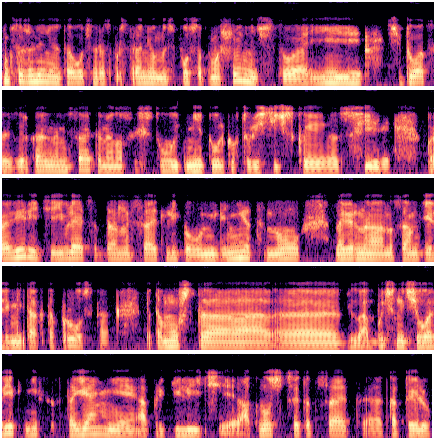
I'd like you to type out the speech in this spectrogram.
Ну, к сожалению, это очень распространенный способ мошенничества, и ситуация с зеркальными сайтами, она существует не только в туристической э, сфере. Проверить, является данный сайт липовым или нет, ну, наверное, на самом деле не так-то просто, потому что э, обычный человек не в состоянии определить, относится этот сайт э, к отелю,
